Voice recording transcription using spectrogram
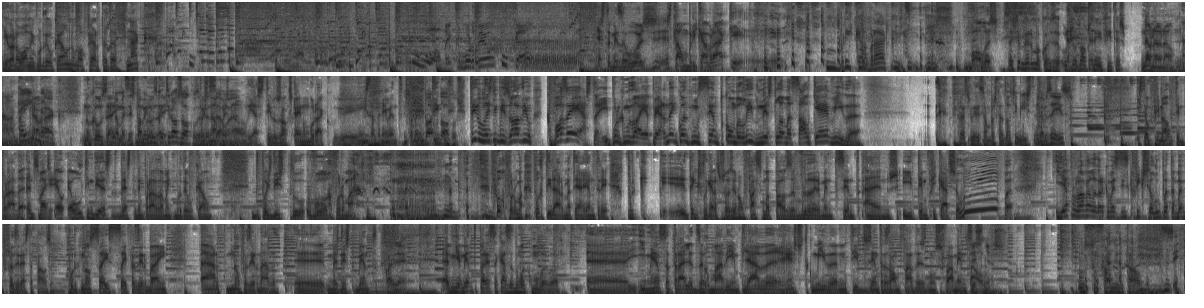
E agora o Homem que Mordeu o Cão, numa oferta da FNAC. O homem que mordeu o cão. Esta mesa hoje está um bric-a-brac, Um bric-a-brac. bolas. Deixa-me ver uma coisa. Os meus óculos têm fitas? Não, não, não. não Ainda? Nunca usei. Não, mas este homem nunca usei. tira os óculos, Pois atenção, não, pois é? não. Aliás, se tira os óculos, cai num buraco eh, instantaneamente. Também dorme de óculos. Título deste episódio: Que voz é esta? E porque me dói a perna enquanto me sento combalido neste lamaçal que é a vida. Parece uma edição bastante otimista. Vamos a isso. Isto é o final de temporada. Antes de mais, é, é o último dia desta, desta temporada do Homem que Mordeu o Cão. Depois disto, vou reformar. vou reformar, vou retirar-me até à rentrée. Porque eh, tenho que explicar às pessoas: eu não faço uma pausa verdadeiramente decente há anos e temo ficar chalupa. E é provável agora que eu dizer que fico chalupa também por fazer esta pausa. Porque não sei se sei fazer bem a arte de não fazer nada. Eh, mas neste momento. Olha, A minha mente parece a casa de um acumulador. Ah, imensa tralha desarrumada e empilhada, restos de comida metidos entre as almofadas de um sofá mental. sim, senhores. Um sofá mental. Sim.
